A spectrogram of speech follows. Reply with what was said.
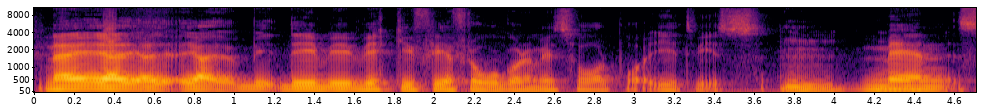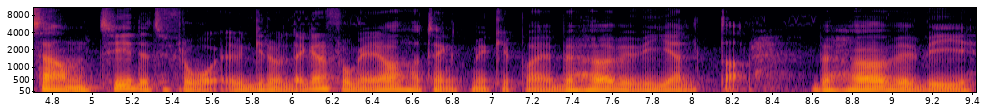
Nej, jag, jag, vi- det vi väcker ju fler frågor än vi svar på givetvis. Men samtidigt, frå- grundläggande frågan jag har tänkt mycket på är, behöver vi hjältar? Behöver vi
